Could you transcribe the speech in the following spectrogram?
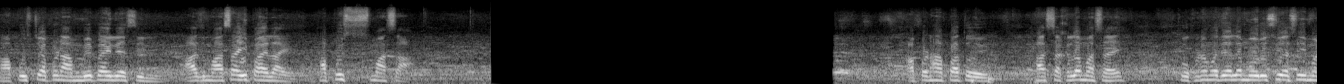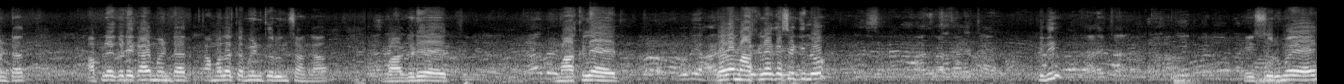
हापूसचे आपण आंबे पाहिले असतील. आज मासाही पाहिला आहे. हापूस मासा. आपण हा पाहतोय. हा सकला मासा आहे. कोकणामध्ये याला मोरुसी असंही म्हणतात. आपल्याकडे काय म्हणतात आम्हाला कमेंट करून सांगा. बागडे आहेत. माकल्या आहेत. त्याला माकल्या कशा किलो? किती? हे सुरमई आहे.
